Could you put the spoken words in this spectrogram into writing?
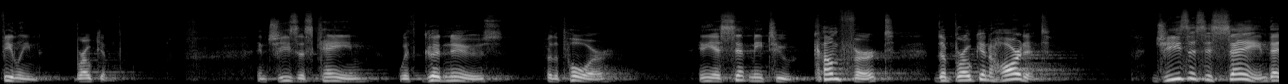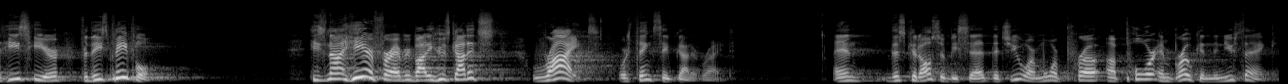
feeling broken. And Jesus came with good news for the poor, and he has sent me to comfort the brokenhearted. Jesus is saying that he's here for these people. He's not here for everybody who's got it right or thinks they've got it right. And this could also be said that you are more pro, uh, poor and broken than you think.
